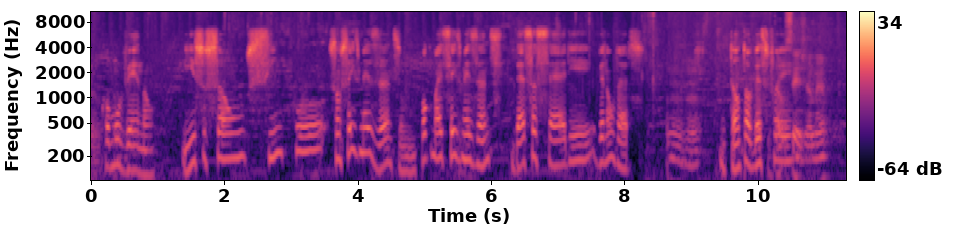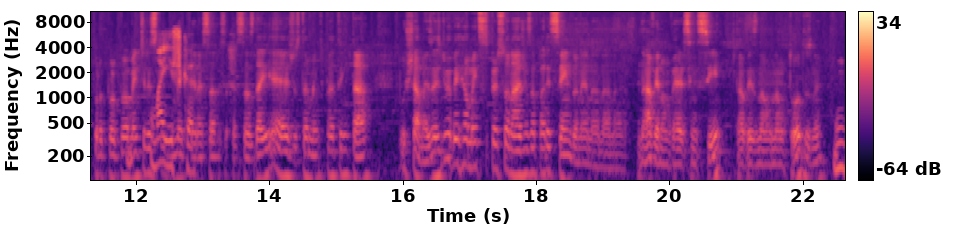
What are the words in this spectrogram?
então, como Venom. E isso são cinco. São seis meses antes, um pouco mais de seis meses antes dessa série Venomverse. Uhum. Então talvez então, foi. Ou seja, né? Provavelmente eles uma isca. essas, essas daí é justamente para tentar puxar, mas a gente vai ver realmente esses personagens aparecendo, né, na, na, na, na Venomverse em si, talvez não, não todos, né, uhum.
